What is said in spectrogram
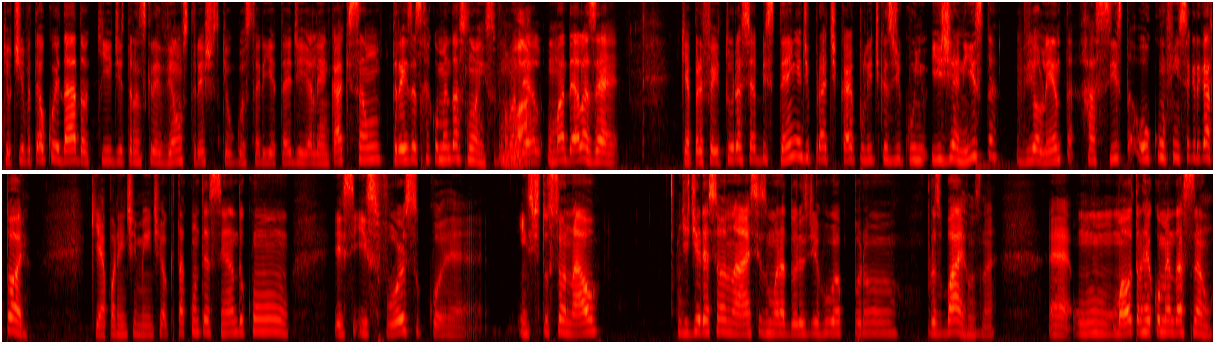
que eu tive até o cuidado aqui de transcrever uns trechos que eu gostaria até de elencar, que são três das recomendações. Uma, uma delas é que a prefeitura se abstenha de praticar políticas de cunho higienista, violenta, racista ou com fim segregatório, que aparentemente é o que está acontecendo com esse esforço é, institucional de direcionar esses moradores de rua para os bairros. Né? É, um, uma outra recomendação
